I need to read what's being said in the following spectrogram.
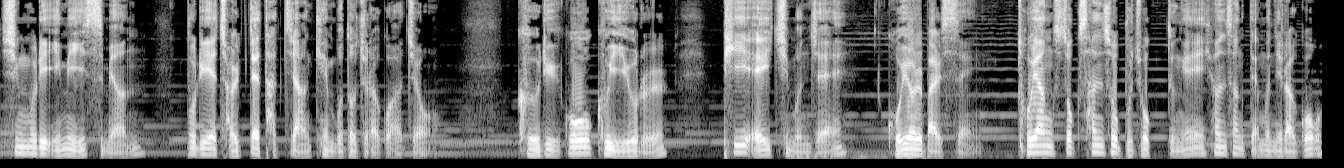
식물이 이미 있으면 뿌리에 절대 닿지 않게 묻어주라고 하죠. 그리고 그 이유를 pH 문제, 고열 발생, 토양 속 산소 부족 등의 현상 때문이라고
